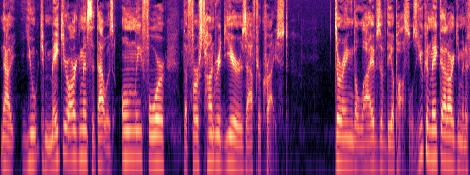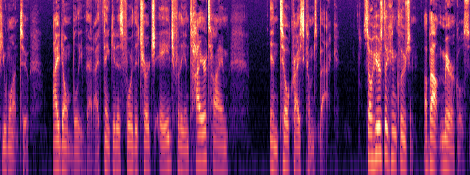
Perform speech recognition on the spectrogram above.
Now, you can make your arguments that that was only for the first hundred years after Christ during the lives of the apostles. You can make that argument if you want to. I don't believe that. I think it is for the church age for the entire time until Christ comes back. So here's the conclusion about miracles.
